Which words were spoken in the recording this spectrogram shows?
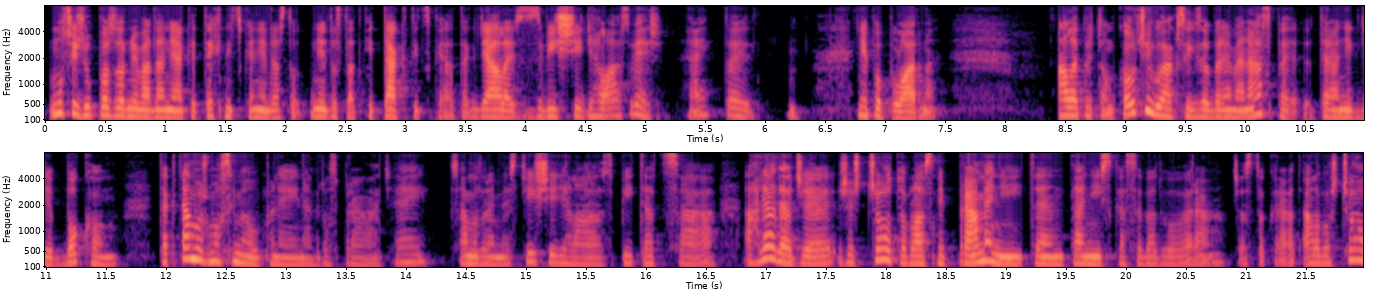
musíš upozorňovať na nejaké technické nedostatky, taktické a tak ďalej, zvýšiť hlas, vieš. Hej? To je nepopulárne. Ale pri tom coachingu, ak si ich zoberieme naspäť, teda niekde bokom, tak tam už musíme úplne inak rozprávať. Hej? Samozrejme stíšiť hlas, pýtať sa a hľadať, že, že z čoho to vlastne pramení ten, tá nízka seba dôvera častokrát. Alebo z čoho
